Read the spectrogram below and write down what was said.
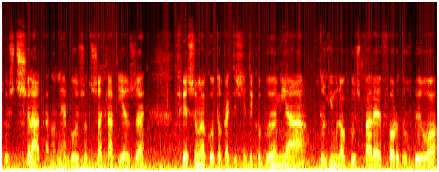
to już 3 lata, no nie, bo już od 3 lat jeżdżę. W pierwszym roku to praktycznie tylko byłem ja, w drugim roku już parę Fordów było.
